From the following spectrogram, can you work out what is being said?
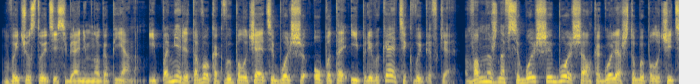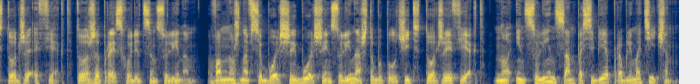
вы чувствуете себя немного пьяным. И по мере того, как вы получаете больше опыта и привыкаете к выпивке, вам нужно все больше и больше алкоголя, чтобы получить тот же эффект. То же происходит с инсулином. Вам нужно все больше и больше инсулина, чтобы получить тот же эффект. Но инсулин сам по себе проблематичен.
